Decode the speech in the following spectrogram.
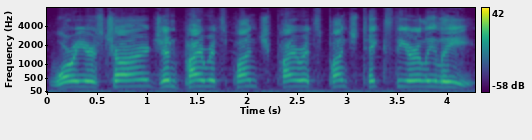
Warriors charge and Pirates punch. Pirates punch takes the early lead.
